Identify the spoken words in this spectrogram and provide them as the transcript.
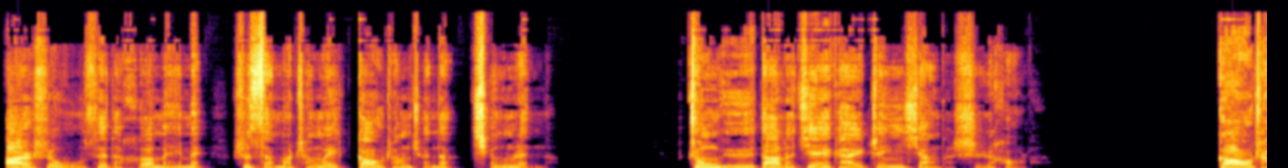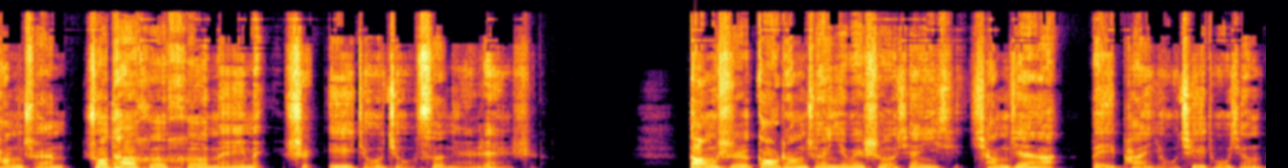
二十五岁的何梅梅是怎么成为高长全的情人呢？终于到了揭开真相的时候了。高长全说，他和何梅梅是一九九四年认识的。当时，高长全因为涉嫌一起强奸案被判有期徒刑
